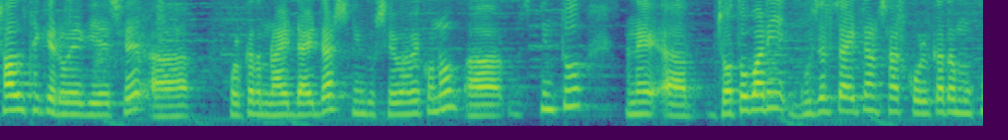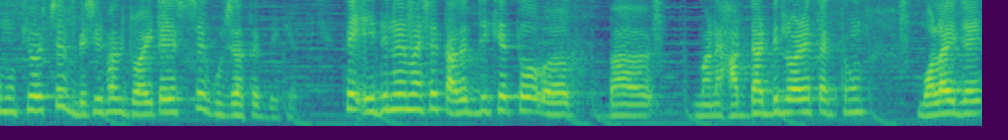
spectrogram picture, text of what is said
সাল থেকে রয়ে গিয়েছে কলকাতা নাইট রাইডার্স, কিন্তু সেভাবে কোনো কিন্তু মানে যতবারই গুজরাট টাইটান্স আর কলকাতা মুখোমুখি হচ্ছে বেশিরভাগ জয়টাই এসেছে গুজরাটের দিকে। তো এই দিনের ম্যাচে তাদের দিকে তো মানে হাড্ডাহাড্ডি লড়াইতে একদম বলাই যায়।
